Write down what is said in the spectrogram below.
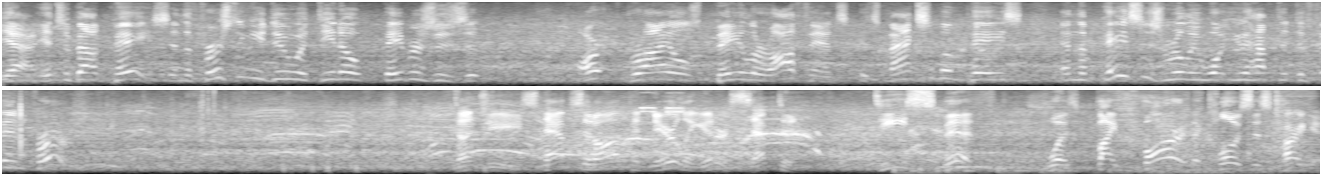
Yeah, it's about pace. And the first thing you do with Dino Babers is Art Briles Baylor offense. It's maximum pace, and the pace is really what you have to defend first. Dungey snaps it off and nearly intercepted. D. Smith was by far the closest target.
